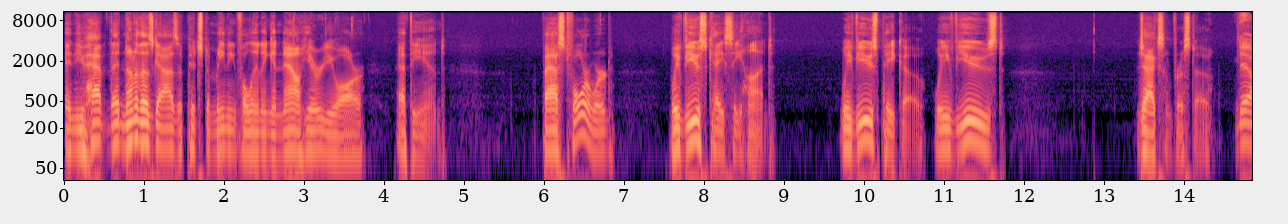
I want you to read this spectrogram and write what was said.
and you have that none of those guys have pitched a meaningful inning, and now here you are at the end. Fast forward, We've used Casey Hunt. We've used Pico. We've used Jackson Fristoe. Yeah.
